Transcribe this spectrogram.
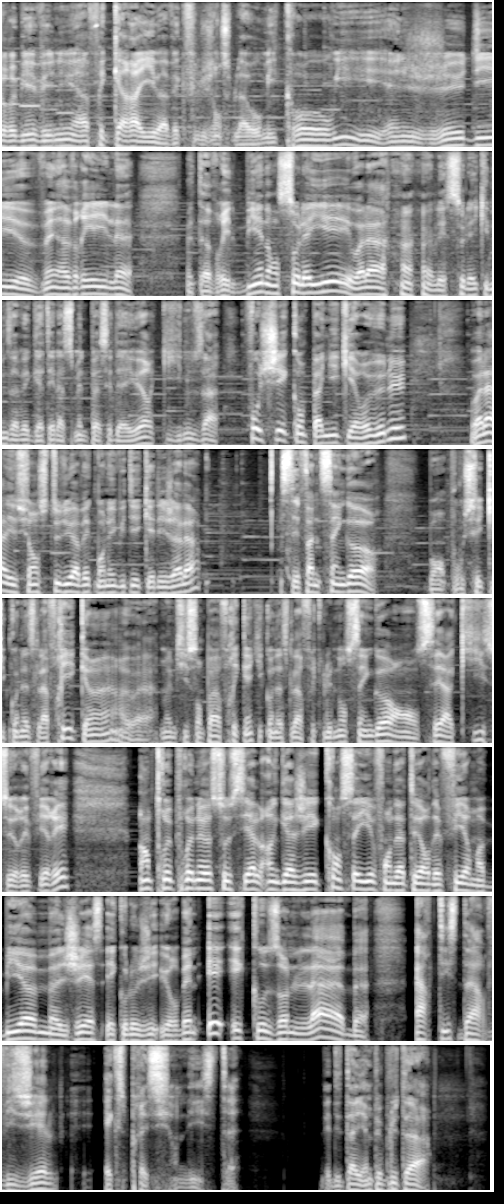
bonjour et bienvenue à Afrique Caraïbe avec Fulgence Blau au micro. Oui, un jeudi 20 avril. 20 avril bien ensoleillé, voilà, le soleil qui nous avait gâté la semaine passée d'ailleurs, qui nous a fauché compagnie qui est revenu. Voilà, et je suis en studio avec mon invité qui est déjà là, Stéphane Senghor. Bon, pour ceux qui connaissent l'Afrique, hein, même s'ils ne sont pas africains, qui connaissent l'Afrique, le nom Senghor, on sait à qui se référer entrepreneur social engagé, conseiller fondateur de firmes Biome, GS Écologie Urbaine et Ecozone Lab, artiste d'art visuel expressionniste. Les détails un peu plus tard.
